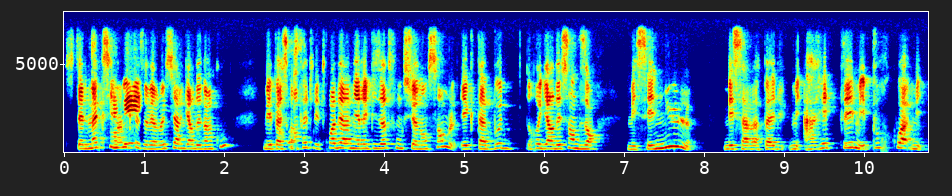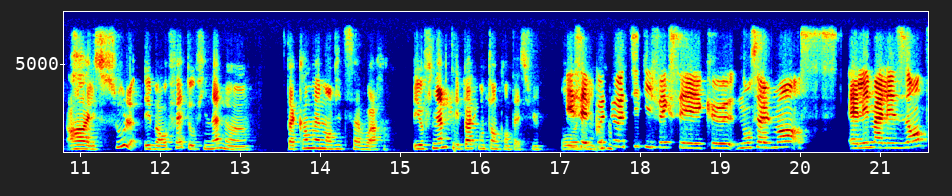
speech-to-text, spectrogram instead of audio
C'était le maximum Ah oui. que j'avais réussi à regarder d'un coup, mais parce qu'en fait les trois derniers épisodes fonctionnent ensemble et que t'as beau regarder ça en disant mais c'est nul, mais ça va pas du, mais arrêtez, mais pourquoi, mais ah elle saoule, et ben en fait au final euh, t'as quand même envie de savoir. Et au final t'es pas content quand t'as su. Et c'est le côté aussi qui fait que c'est que non seulement elle est malaisante,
